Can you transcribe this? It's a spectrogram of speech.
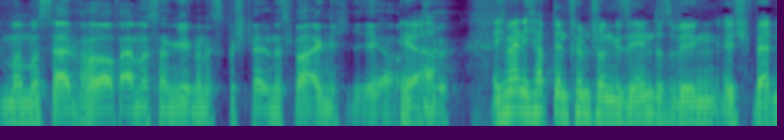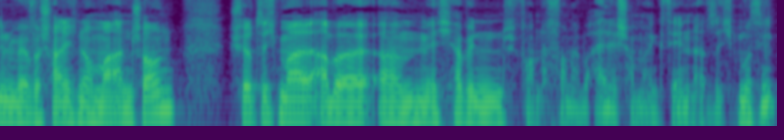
Man musste einfach auf Amazon gehen und es bestellen. Das war eigentlich eher. ja. so. Ich meine, ich habe den Film schon gesehen, deswegen, ich werde ihn mir wahrscheinlich nochmal anschauen, schätze ich mal, aber ähm, ich habe ihn vor, vor einer Weile schon mal gesehen. Also ich muss ihn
